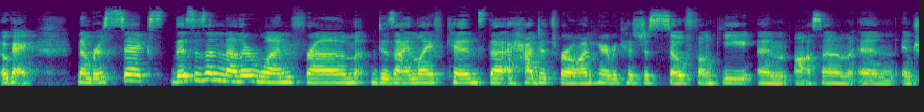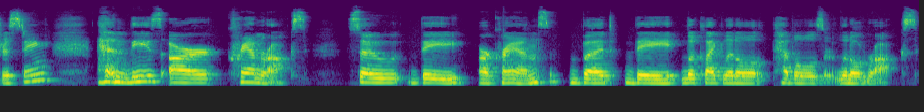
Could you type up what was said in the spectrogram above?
Okay, Number six, this is another one from Design Life Kids that I had to throw on here because just so funky and awesome and interesting. And these are crayon rocks. So they are crayons, but they look like little pebbles or little rocks.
